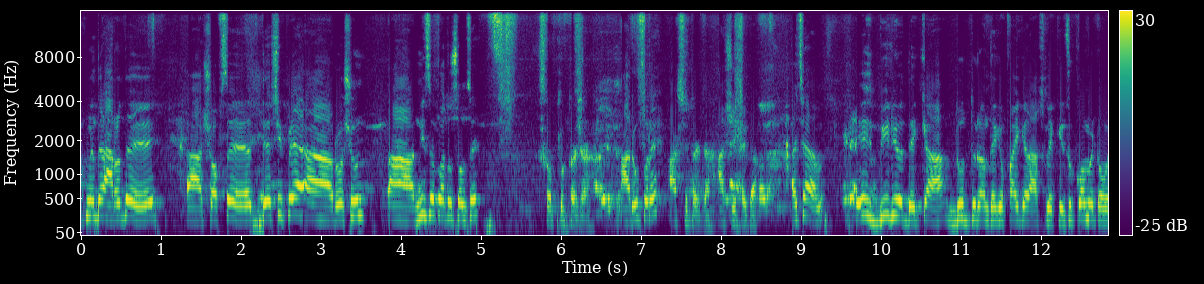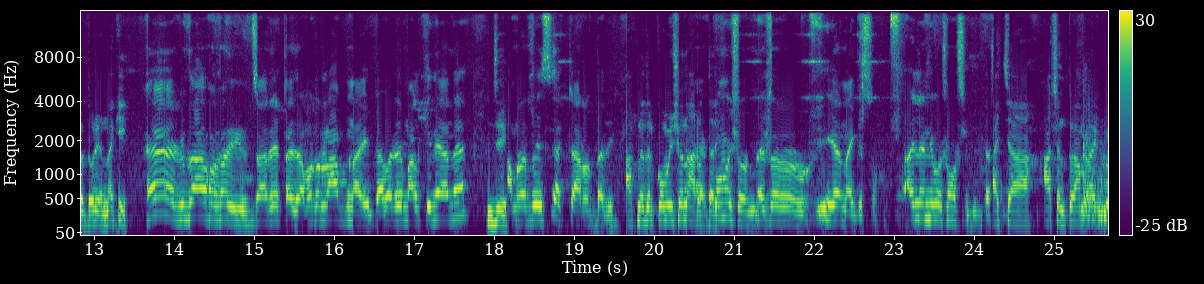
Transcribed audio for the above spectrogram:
আপনাদের আরতে সবচেয়ে দেশি পে রসুন নিচে কত চলছে? সত্তর টাকা। আর উপরে? আশি টাকা। আশি টাকা। আচ্ছা এই ভিডিও দেখা দূর দূরান্ত থেকে পাইকার আসলে কিছু কমে টমে ধরেন নাকি? হ্যাঁ যা রেট আমাদের লাভ নাই। ব্যাপারে মাল কিনে আনে জি। আমরা পেয়েছি একটা আরতদারি আপনাদের কমিশন এটা ইয়ে নাই কিছু। আইলে নিব সমস্যা আচ্ছা আসেন তো আমরা একটু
